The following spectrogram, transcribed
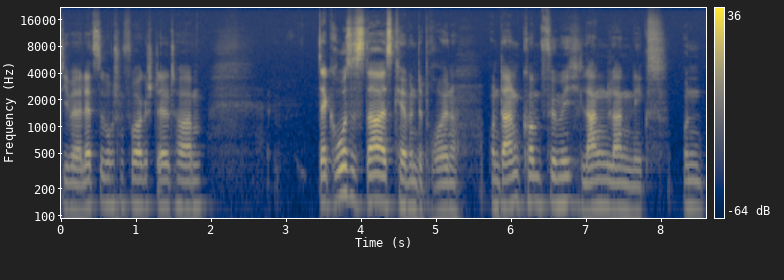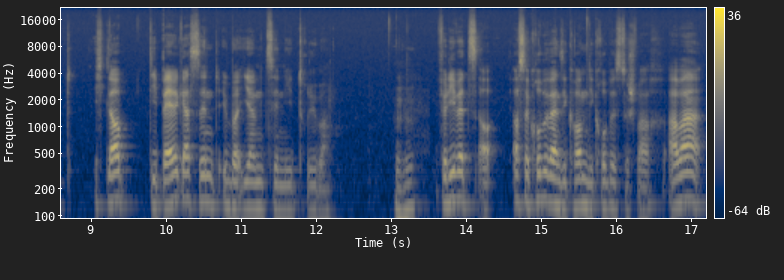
die wir letzte Woche schon vorgestellt haben. Der große Star ist Kevin De Bruyne. Und dann kommt für mich lang, lang nichts. Und ich glaube, die Belgier sind über ihrem Zenit drüber. Mhm. Für die wird es aus der Gruppe werden sie kommen, die Gruppe ist zu schwach. Aber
